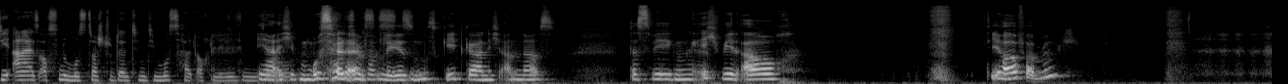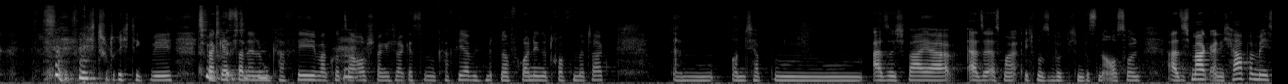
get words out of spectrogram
Die Anna ist auch so eine Musterstudentin, die muss halt auch lesen. So. Ja, ich muss halt einfach lesen. Es geht gar nicht anders. Deswegen, okay. ich will auch die Hafermilch. Ich tut richtig weh. Ich tut war gestern in einem Café, mal kurzer Ausschwang, ich war gestern im Café, habe ich mit einer Freundin getroffen mittags. Ähm, und ich habe, mm, also ich war ja, also erstmal, ich muss wirklich ein bisschen ausholen. Also ich mag eigentlich Hafermilch,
